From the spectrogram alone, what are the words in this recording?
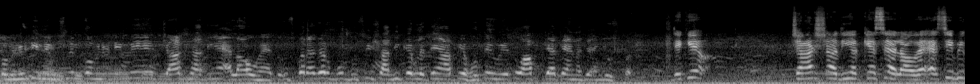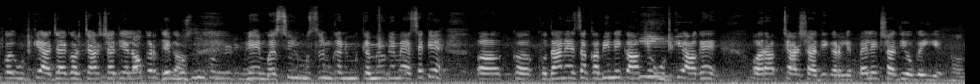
कम्युनिटी में मुस्लिम कम्युनिटी में चार शादियाँ अलाउ हैं तो उस पर अगर वो दूसरी शादी कर लेते हैं आपके होते हुए तो आप क्या कहना चाहेंगे उस पर? देखिए चार शादियाँ कैसे अलाउ है? ऐसे भी कोई उठ के आ जाएगा और चार शादी अलाउ कर देगा? मुस्लिम कम्युनिटी में। नहीं मुस्लिम मुस्लिम कम्युनिटी में ऐसे के खुदा ने ऐसा कभी नहीं कहा कि उठ के आ गए और आप चार शादी कर ले। पहले एक शादी हो गई है। हाँ।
